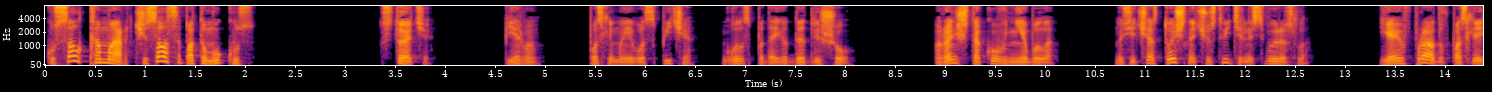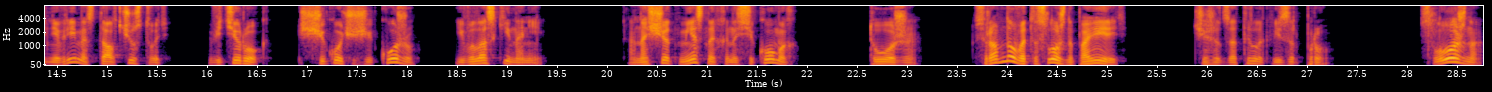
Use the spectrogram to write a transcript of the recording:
кусал комар, чесался потом укус? Кстати, первым, после моего спича, голос подает Дедли Шоу. Раньше такого не было. Но сейчас точно чувствительность выросла. Я и вправду в последнее время стал чувствовать ветерок, щекочущий кожу и волоски на ней. А насчет местных и насекомых тоже. Все равно в это сложно поверить. Чешет затылок Визор Про. Сложно,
